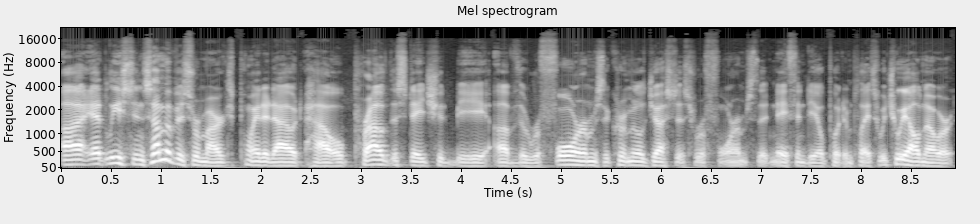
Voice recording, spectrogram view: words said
uh, at least in some of his remarks, pointed out how proud the state should be of the reforms, the criminal justice reforms that Nathan Deal put in place, which we all know are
